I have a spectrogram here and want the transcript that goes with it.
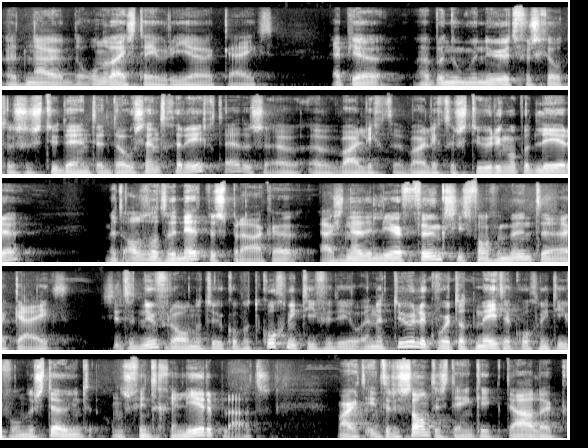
het naar de onderwijstheorieën kijkt, heb je, we benoemen nu het verschil tussen student en docent gericht. Hè? Dus uh, uh, waar, ligt waar ligt de sturing op het leren? Met alles wat we net bespraken, als je naar de leerfuncties van Vermunten kijkt, zit het nu vooral natuurlijk op het cognitieve deel. En natuurlijk wordt dat metacognitief ondersteund, anders vindt er geen leren plaats. Maar het interessant is denk ik dadelijk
